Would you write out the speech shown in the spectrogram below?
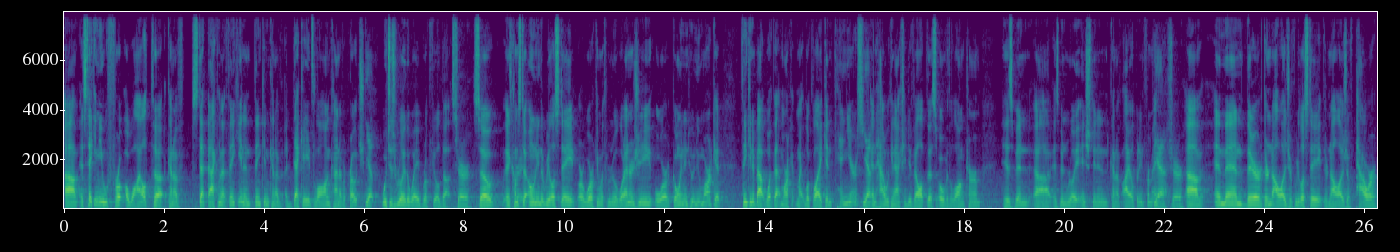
Um, it's taking me for a while to kind of step back from that thinking and think in kind of a decades long kind of approach, yep. which is really the way Brookfield does. Sure. So when That's it comes great. to owning the real estate or working with renewable energy or going into a new market, thinking about what that market might look like in 10 years yep. and how we can actually develop this over the long term has been uh, has been really interesting and kind of eye opening for me. Yeah, sure. Um, and then their their knowledge of real estate, their knowledge of power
